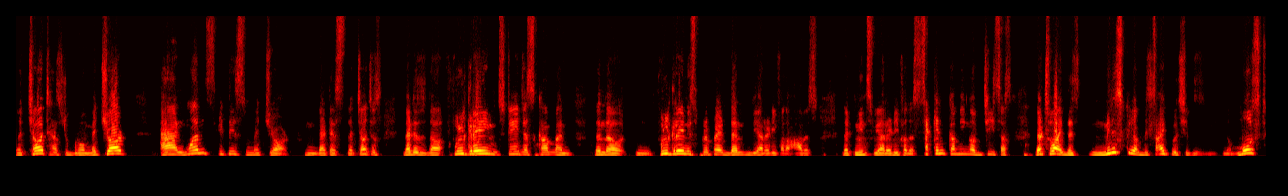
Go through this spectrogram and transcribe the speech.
The church has to grow matured and once it is matured that is the churches that is the full grain stage has come and then the mm, full grain is prepared then we are ready for the harvest that means we are ready for the second coming of jesus that's why this ministry of discipleship is the most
